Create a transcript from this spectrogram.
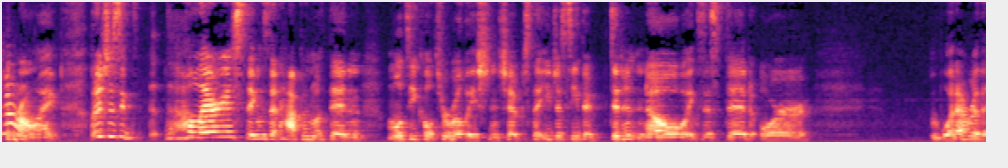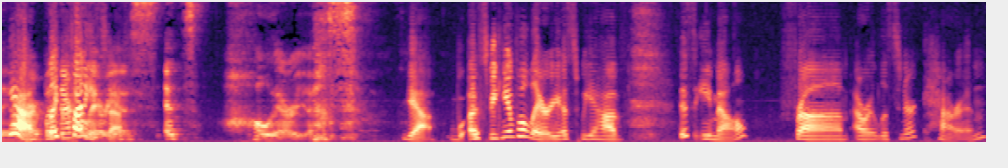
a different white. But it's just hilarious things that happen within multicultural relationships that you just either didn't know existed or whatever they Yeah, are. But like they're funny hilarious. It's hilarious. Yeah. Uh, speaking of hilarious, we have this email from our listener Karen.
